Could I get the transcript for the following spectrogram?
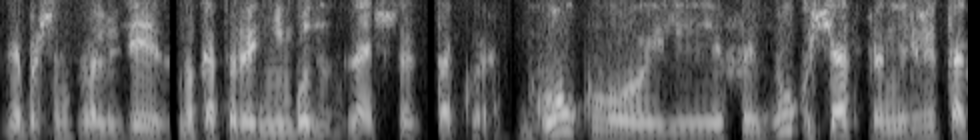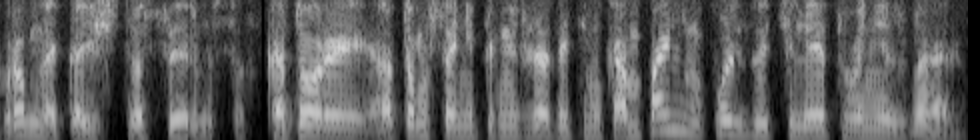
для большинства людей, ну, которые не будут знать, что это такое. Гуглу и Фейсбуку сейчас принадлежит огромное количество сервисов, которые о том, что они принадлежат этим компаниям, пользователи этого не знают.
